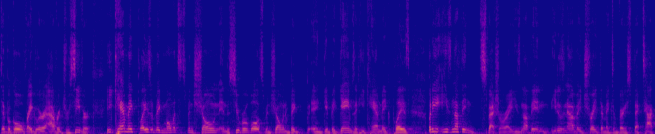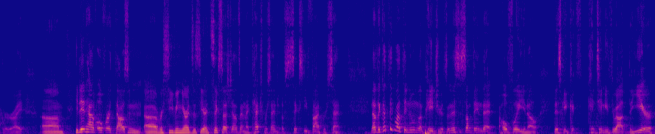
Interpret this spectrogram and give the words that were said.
typical regular average receiver. He can make plays in big moments. It's been shown in the Super Bowl. It's been shown in big in big games that he can make plays. But he, he's nothing special, right? He's nothing. He doesn't have a trait that makes him very spectacular, right? Um, he did have over a thousand uh, receiving yards this year, at six touchdowns, and a catch percentage of sixty-five percent. Now, the good thing about the New England Patriots, and this is something that hopefully, you know, this could continue throughout the year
